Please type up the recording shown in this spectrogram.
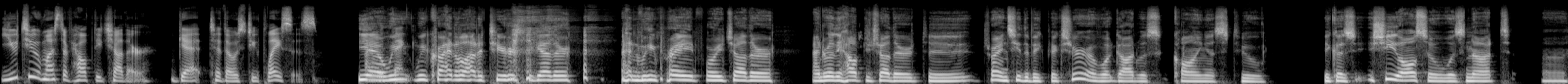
you two must have helped each other get to those two places. Yeah, we, think. we cried a lot of tears together and we prayed for each other and really helped each other to try and see the big picture of what God was calling us to. Because she also was not uh,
